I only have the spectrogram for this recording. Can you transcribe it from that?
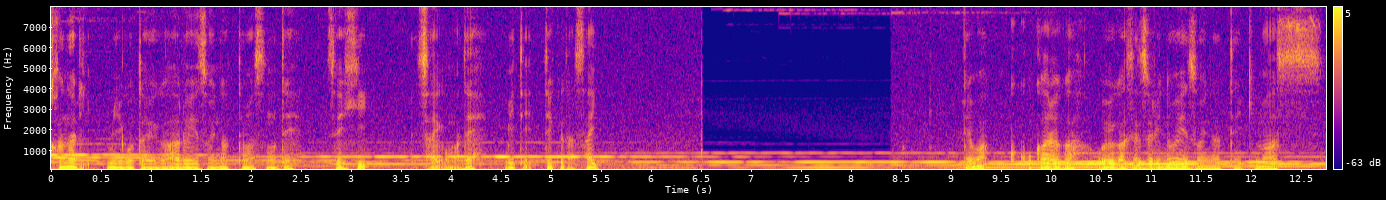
かなり見応えがある映像になってますので是非最後まで見ていってください。ではここからが泳がせ釣りの映像になっていきます。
